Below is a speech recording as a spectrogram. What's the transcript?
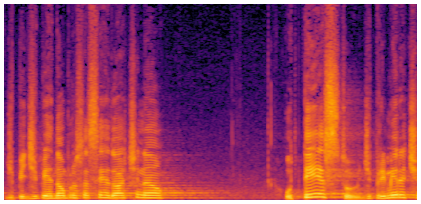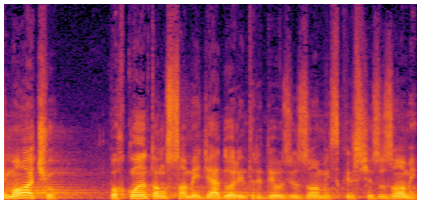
De pedir perdão para o sacerdote, não. O texto de 1 Timóteo, porquanto há um só mediador entre Deus e os homens, Cristo Jesus homem.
